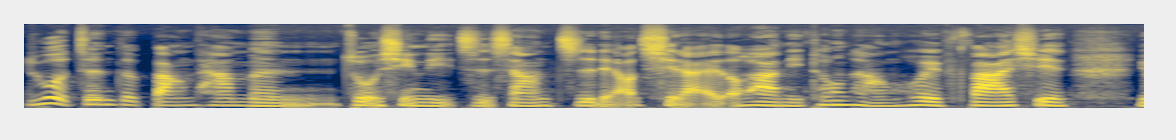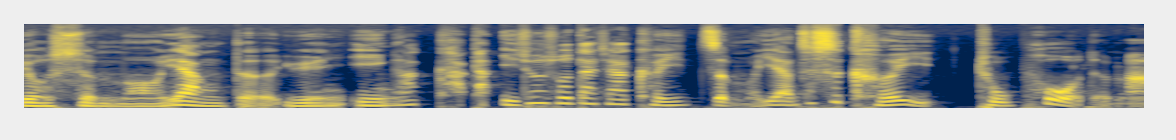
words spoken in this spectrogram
如果真的帮他们做心理智商治疗起来的话，你通常会发现有什么样的原因啊？卡，也就是说，大家可以怎么样？这是可以突破的吗？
